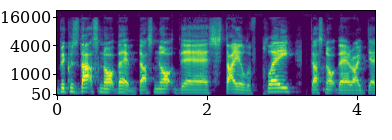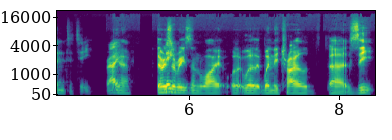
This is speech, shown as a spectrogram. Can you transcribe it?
because that's not them. That's not their style of play. That's not their identity, right? Yeah. There is They- a reason why w- w- when they trialed uh, Z,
